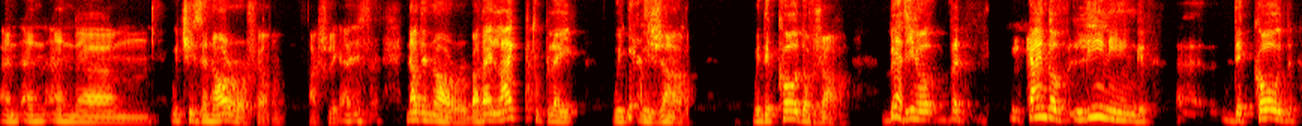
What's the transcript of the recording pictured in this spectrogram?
And and and um, which is an horror film actually. If, not an horror, but I like to play with, yes. with genre, with the code of genre. But, yes. you know, but kind of leaning uh, the code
